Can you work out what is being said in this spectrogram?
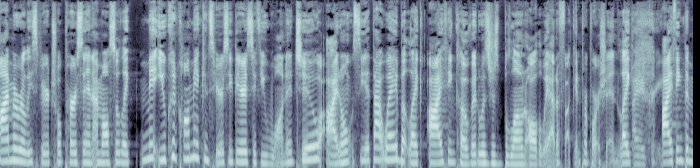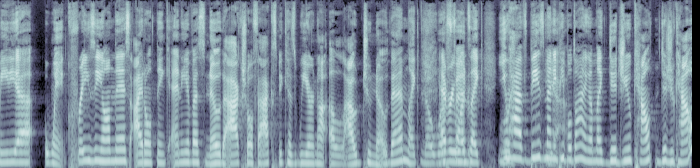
i'm a really spiritual person. I'm also like you could call me a conspiracy theorist if you wanted to. I don't see it that way but like i think covid was just blown all the way out of fucking proportion. Like I agree. I think the media went crazy on this. I don't think any of us know the actual facts because we are not allowed to know them. Like No, everyone's fed- like, you have these many yeah. people dying. I'm like, did you count? Did you count?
